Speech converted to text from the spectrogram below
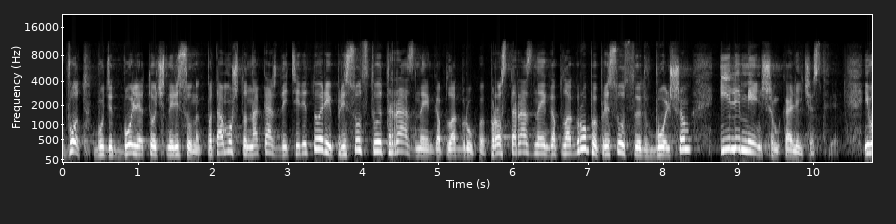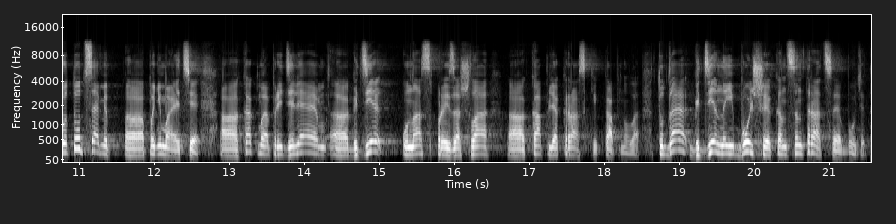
вот будет более точный рисунок, потому что на каждой территории присутствуют разные гаплогруппы. Просто разные гаплогруппы присутствуют в большем или меньшем количестве. И вот тут сами э, понимаете, э, как мы определяем, э, где у нас произошла э, капля краски, капнула. Туда, где наибольшая концентрация будет.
